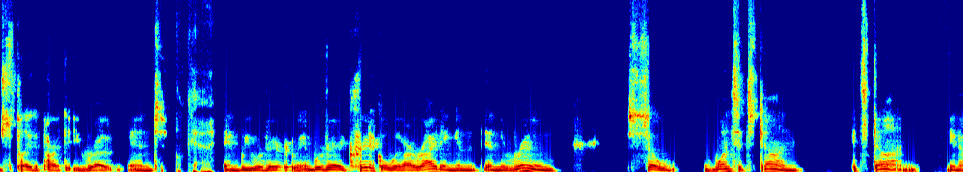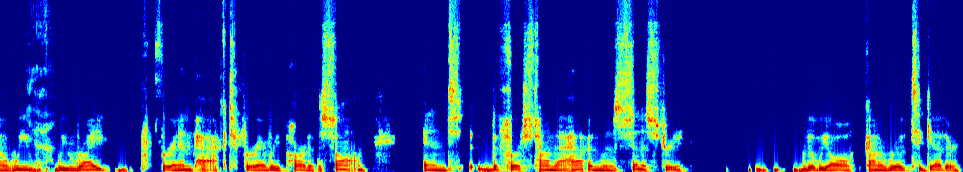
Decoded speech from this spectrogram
just play the part that you wrote. And Okay. and we were very we're very critical with our writing in in the room. So once it's done it's done. You know we Yeah. we write for impact for every part of the song. And the first time that happened was sinistry that we all kind of wrote together.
